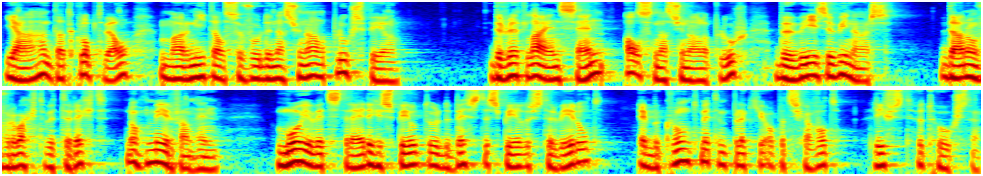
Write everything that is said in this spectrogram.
ja, dat klopt wel, maar niet als ze voor de nationale ploeg spelen. De Red Lions zijn, als nationale ploeg, bewezen winnaars. Daarom verwachten we terecht nog meer van hen. Mooie wedstrijden gespeeld door de beste spelers ter wereld en bekroond met een plekje op het schavot, liefst het hoogste.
